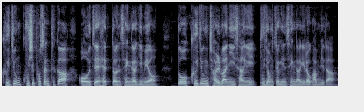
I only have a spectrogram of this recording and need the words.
그중 90%가 어제 했던 생각이며 또 그중 절반 이상이 부정적인 생각이라고 합니다.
